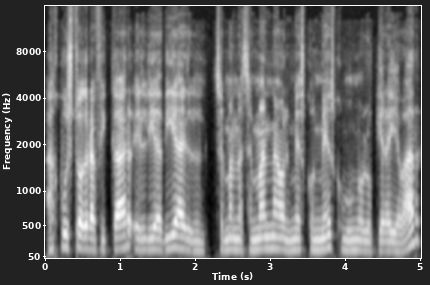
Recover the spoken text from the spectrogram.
a justo a graficar el día a día, el semana a semana o el mes con mes, como uno lo quiera llevar,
